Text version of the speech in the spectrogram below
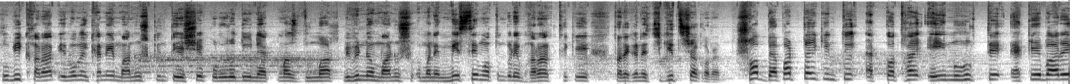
খুবই খারাপ এবং এখানে মানুষ কিন্তু এসে পনেরো দিন, এক মাস, দু মাস বিভিন্ন মানুষ মানে মেসে মতন করে ভাড়া থেকে তারা এখানে চিকিৎসা করান। সব ব্যাপারটাই কিন্তু এক কথায় এই মুহূর্তে একেবারে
